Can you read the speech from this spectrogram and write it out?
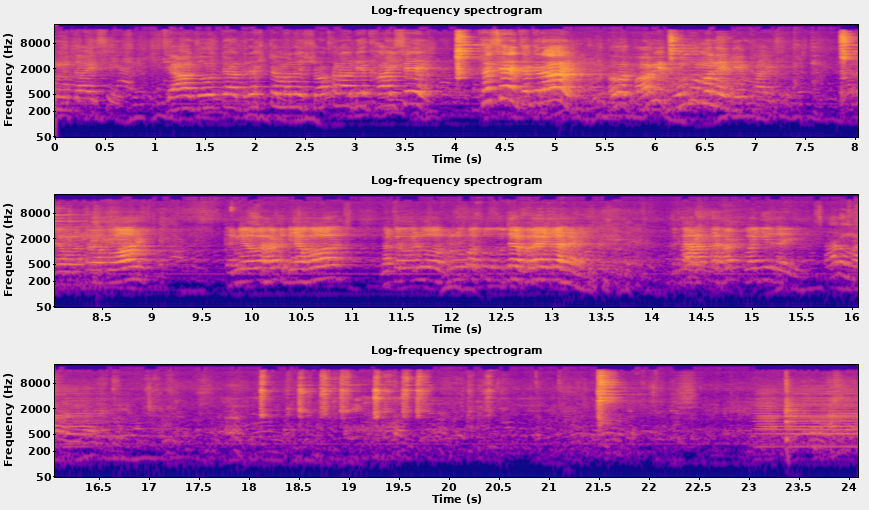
મૂંઝાય છે. જ્યાં જો ત્યાં દ્રષ્ટ મને શોકના દેખાય છે થશે જગરાય. હવે ભાવિ ભૂંડું મને દેખાય છે. અરે વસ્ત્ર બોલ તમે હવે હટ બેહો નકર ઓલું અભલું પાછું ઉધર ભરાઈ રહે. એટલે આપણે હટ પહોંચી જાય. સારું મારા. આઠ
